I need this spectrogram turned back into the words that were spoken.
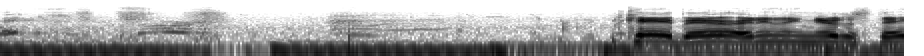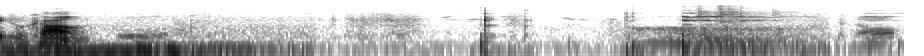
man. Sorry. Okay, Bear. Anything near the stake will count. Nope.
